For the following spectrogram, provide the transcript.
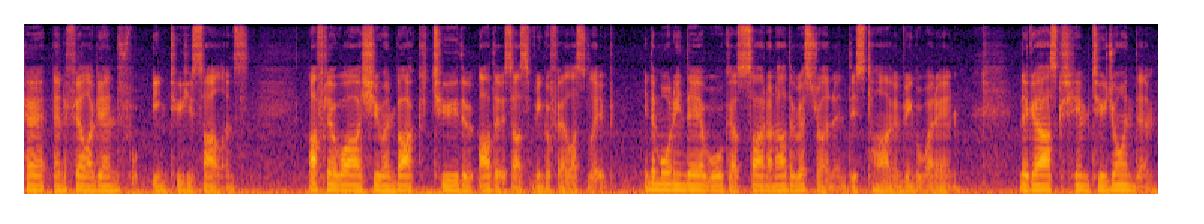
her and fell again into his silence. After a while, she went back to the others as Vingo fell asleep. In the morning, they walked outside another restaurant, and this time Vingo went in. The girl asked him to join them.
